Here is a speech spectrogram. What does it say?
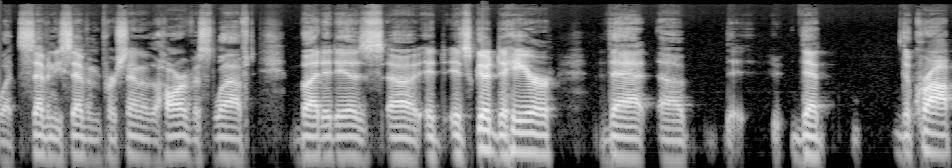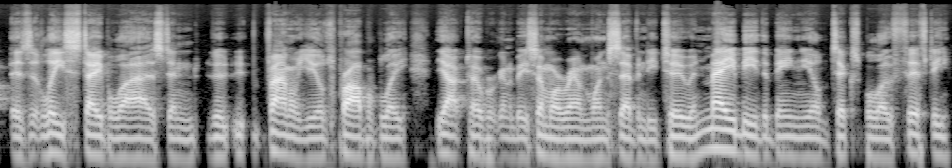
what 77% of the harvest left, but it is uh, it, it's good to hear that uh, that the crop is at least stabilized and the final yields probably the October going to be somewhere around 172 and maybe the bean yield ticks below 50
